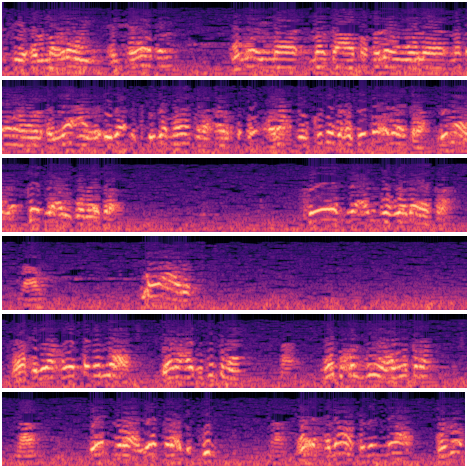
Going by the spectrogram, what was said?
في المغراوي انحرافا والله ما ما تعاطف له ولا نقره نعم إذا إذا ما يقرأ رحت الكتب العشيطه لا يقرأ. لماذا؟ كيف يعرف وما يقرأ؟ كيف يعرف وهو لا يقرأ؟ نعم. ما يعرف. لكن يا أخي اتق الله. يرى هذه فتنة. نعم. يدخل فيها يقرا نعم. يقرأ يقرأ بجد نعم. واخلاص لله. ونص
